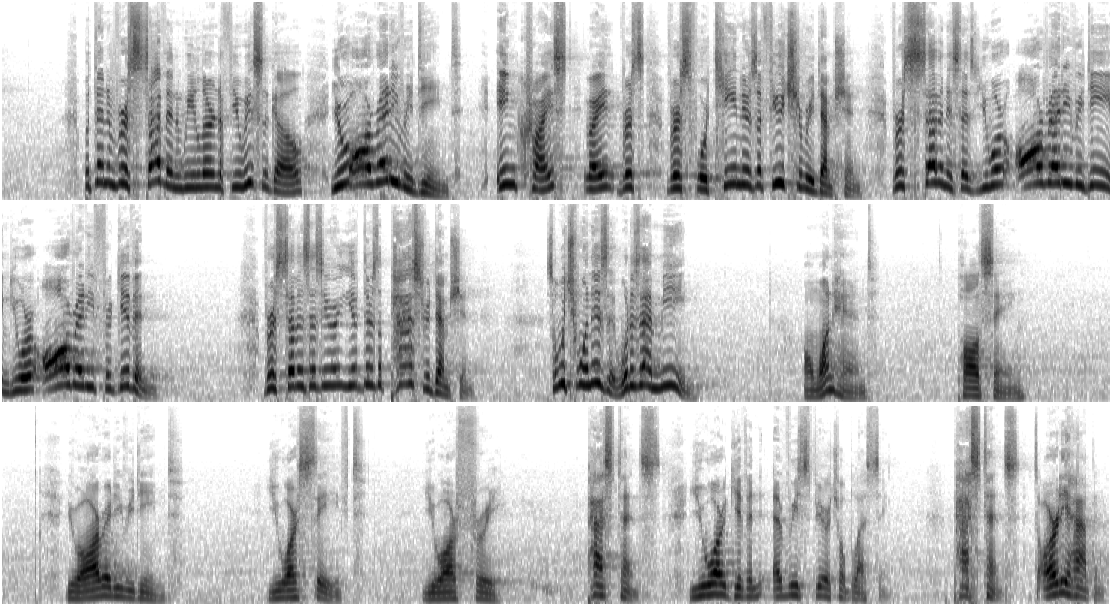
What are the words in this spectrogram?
But then in verse 7, we learned a few weeks ago, you're already redeemed in Christ, right? Verse, verse 14, there's a future redemption. Verse 7, it says, You are already redeemed, you are already forgiven. Verse 7 says, There's a past redemption. So which one is it? What does that mean? On one hand, Paul is saying, You're already redeemed, you are saved you are free. Past tense, you are given every spiritual blessing. Past tense, it's already happened.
